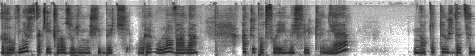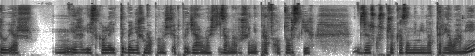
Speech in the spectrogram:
również w takiej klauzuli musi być uregulowana. A czy po Twojej myśli, czy nie, no to Ty już decydujesz. Jeżeli z kolei Ty będziesz miał ponosić odpowiedzialność za naruszenie praw autorskich w związku z przekazanymi materiałami,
